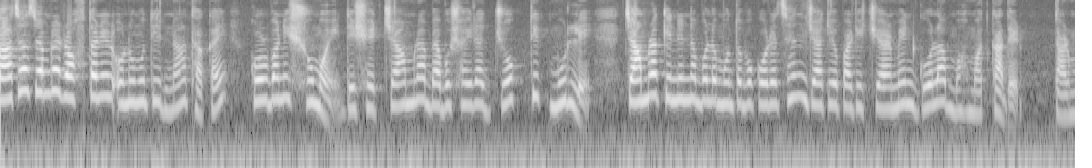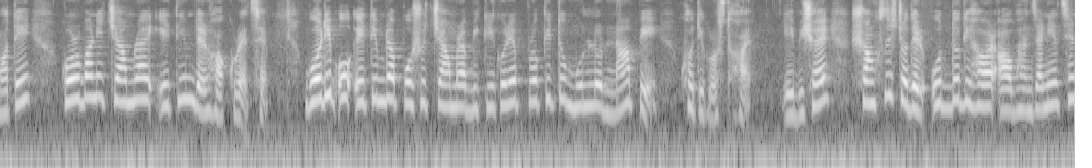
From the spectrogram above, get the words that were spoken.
কাঁচা চামড়া রফতানির অনুমতি না থাকায় কোরবানির সময় দেশের চামড়া ব্যবসায়ীরা যৌক্তিক মূল্যে চামড়া কেনেন না বলে মন্তব্য করেছেন জাতীয় পার্টির চেয়ারম্যান গোলাম মোহাম্মদ কাদের। তার মতে, কোরবানির চামড়ায় এতিমদের হক রয়েছে। গরিব ও এতিমরা পশুর চামড়া বিক্রি করে প্রকৃত মূল্য না পেয়ে ক্ষতিগ্রস্ত হয়। এ বিষয়ে সংশ্লিষ্টদের উদ্যোগী হওয়ার আহ্বান জানিয়েছেন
